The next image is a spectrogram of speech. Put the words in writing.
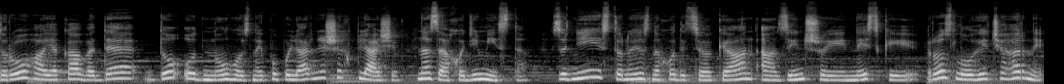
дорога, яка веде до одного з найпопулярніших пляжів на заході міста. З однієї сторони знаходиться океан, а з іншої низький розлогий чагарник.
